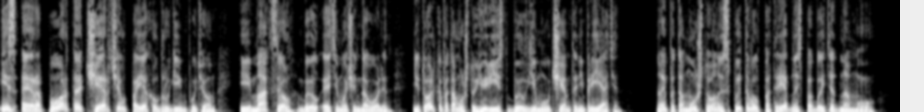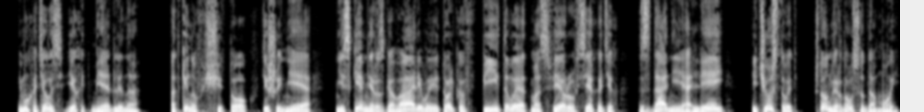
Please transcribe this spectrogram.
Из аэропорта Черчилл поехал другим путем, и Максвелл был этим очень доволен, не только потому, что юрист был ему чем-то неприятен, но и потому, что он испытывал потребность побыть одному — Ему хотелось ехать медленно, откинув щиток, в тишине, ни с кем не разговаривая только впитывая атмосферу всех этих зданий и аллей и чувствовать, что он вернулся домой,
